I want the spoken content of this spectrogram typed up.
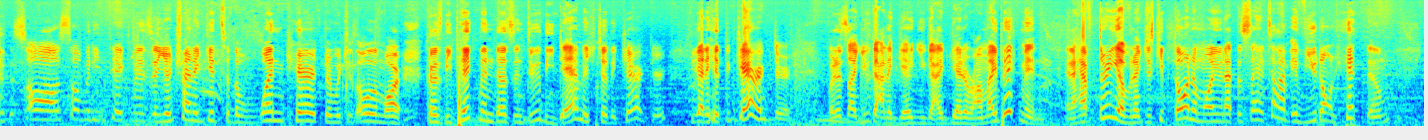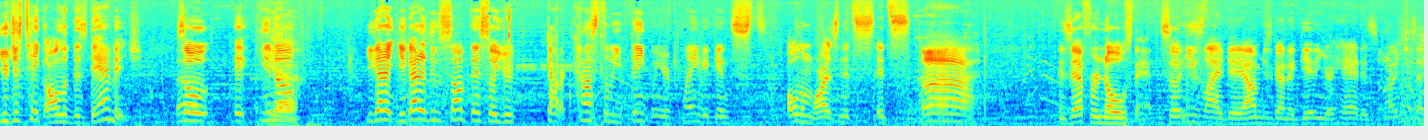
so, so many Pikmins, and you're trying to get to the one character, which is Olimar, because the Pikmin doesn't do the damage to the character. You gotta hit the character. But it's like you gotta get you gotta get around my Pikmin, and I have three of them. I just keep throwing them on you, and at the same time, if you don't hit them, you just take all of this damage. So it, you know, you gotta you gotta do something. So you gotta constantly think when you're playing against Olimars, and it's it's uh and Zephyr knows that. So he's like, hey, I'm just gonna get in your head as much as I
